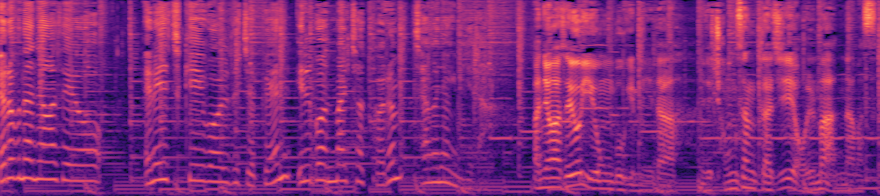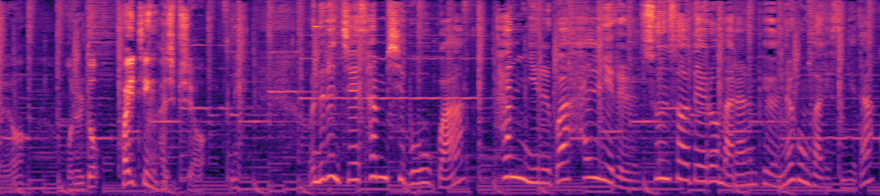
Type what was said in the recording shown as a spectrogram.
여러분 안녕하세요. NHK 월드 재팬 1번 말 첫걸음 장은영입니다. 안녕하세요. 이용복입니다. 이제 정상까지 얼마 안 남았어요. 오늘도 화이팅 하십시오. 오늘은 제35과 한 일과 할 일을 순서대로 말하는 표현을 공부하겠습니다.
